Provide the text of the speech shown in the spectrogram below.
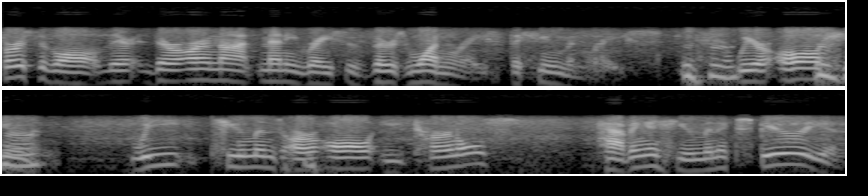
first of all, there there are not many races. There's one race, the human race. Mm-hmm. We are all Mhm. human. We humans are all eternals having a human experience.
